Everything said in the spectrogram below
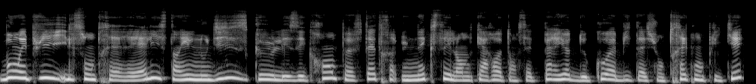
Bon, et puis ils sont très réalistes. Hein. Ils nous disent que les écrans peuvent être une excellente carotte en cette période de cohabitation très compliquée.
